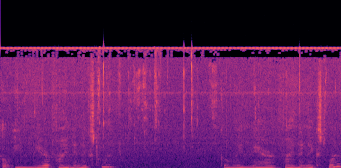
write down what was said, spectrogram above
Go in there, find the next one go in there, find the next one,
